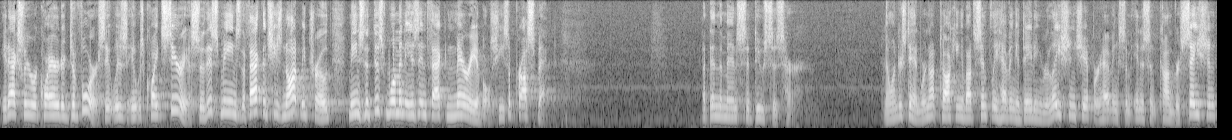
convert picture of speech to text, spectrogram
it actually required a divorce. It was, it was quite serious. So, this means the fact that she's not betrothed means that this woman is, in fact, marriable. She's a prospect. But then the man seduces her. Now, understand, we're not talking about simply having a dating relationship or having some innocent conversation.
